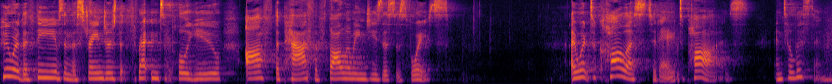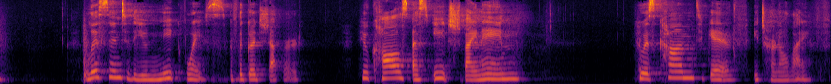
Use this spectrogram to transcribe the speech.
Who are the thieves and the strangers that threaten to pull you off the path of following Jesus' voice? I want to call us today to pause and to listen. Listen to the unique voice of the Good Shepherd who calls us each by name, who has come to give eternal life.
